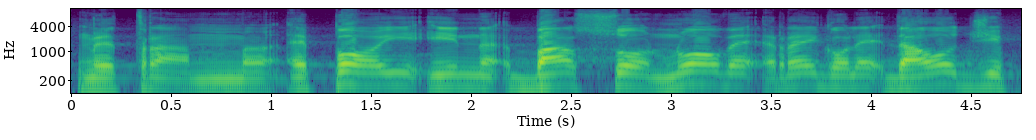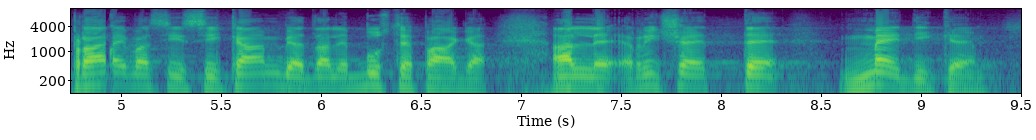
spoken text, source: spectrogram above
eh, tram. E poi in basso nuove regole da oggi, privacy si cambia cambia dalle buste paga alle ricette mediche.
